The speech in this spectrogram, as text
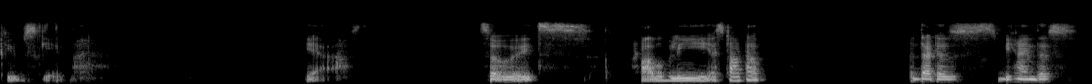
Kubescape Yeah. So it's probably a startup that is behind this.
